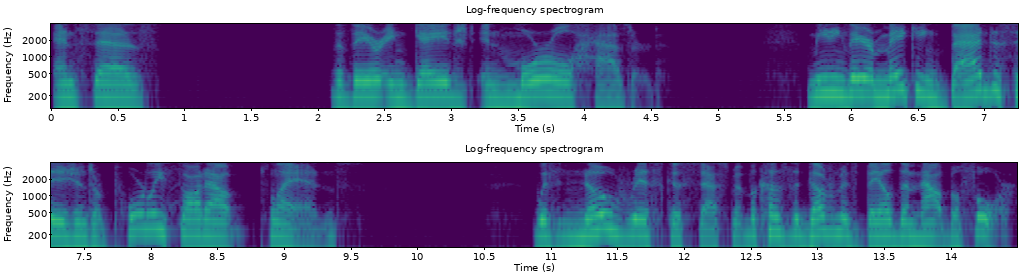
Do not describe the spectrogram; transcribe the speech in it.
and says that they are engaged in moral hazard, meaning they are making bad decisions or poorly thought out plans with no risk assessment because the government's bailed them out before,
